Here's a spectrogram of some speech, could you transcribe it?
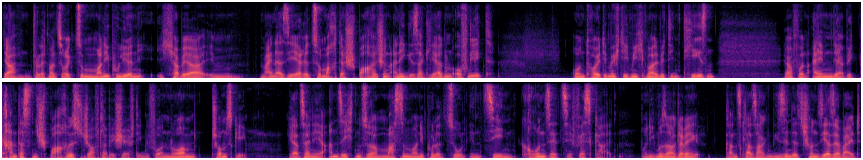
ja, vielleicht mal zurück zum Manipulieren. Ich habe ja in meiner Serie zur Macht der Sprache schon einiges erklärt und offenlegt. Und heute möchte ich mich mal mit den Thesen ja, von einem der bekanntesten Sprachwissenschaftler beschäftigen, von Norm Chomsky. Er hat seine Ansichten zur Massenmanipulation in zehn Grundsätze festgehalten. Und ich muss auch gleich ganz klar sagen, die sind jetzt schon sehr, sehr weit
